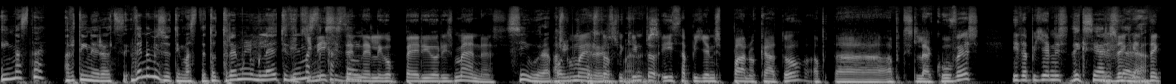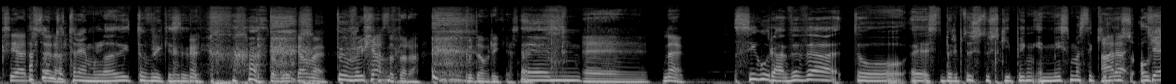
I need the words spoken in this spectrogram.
Είμαστε; Αυτή είναι η ερώτηση. Δεν νομίζω ότι είμαστε. Το τρέμουλο μιλάει ότι Οι δεν είμαστε. κινήσεις καθόλου... δεν είναι λίγο περιορισμένες. Σίγουρα. Α πολύ πούμε, στο περιορισμένες. αυτοκίνητο ή θα πηγαίνεις πάνω κάτω από, τα, από τις λακκούβες ή θα πηγαίνεις Δεξιά-αριστερά. δεξιά Αυτό είναι το τρέμουλο, δηλαδή το βρήκες. Δηλαδή. το βρήκαμε. Το βρήκαμε. Πιάστο τώρα που το βρήκες. Ναι. Εμ, Ε, ναι. σίγουρα, βέβαια, το, ε, στην περίπτωση του skipping, εμείς είμαστε κυρίω Άρα και είναι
